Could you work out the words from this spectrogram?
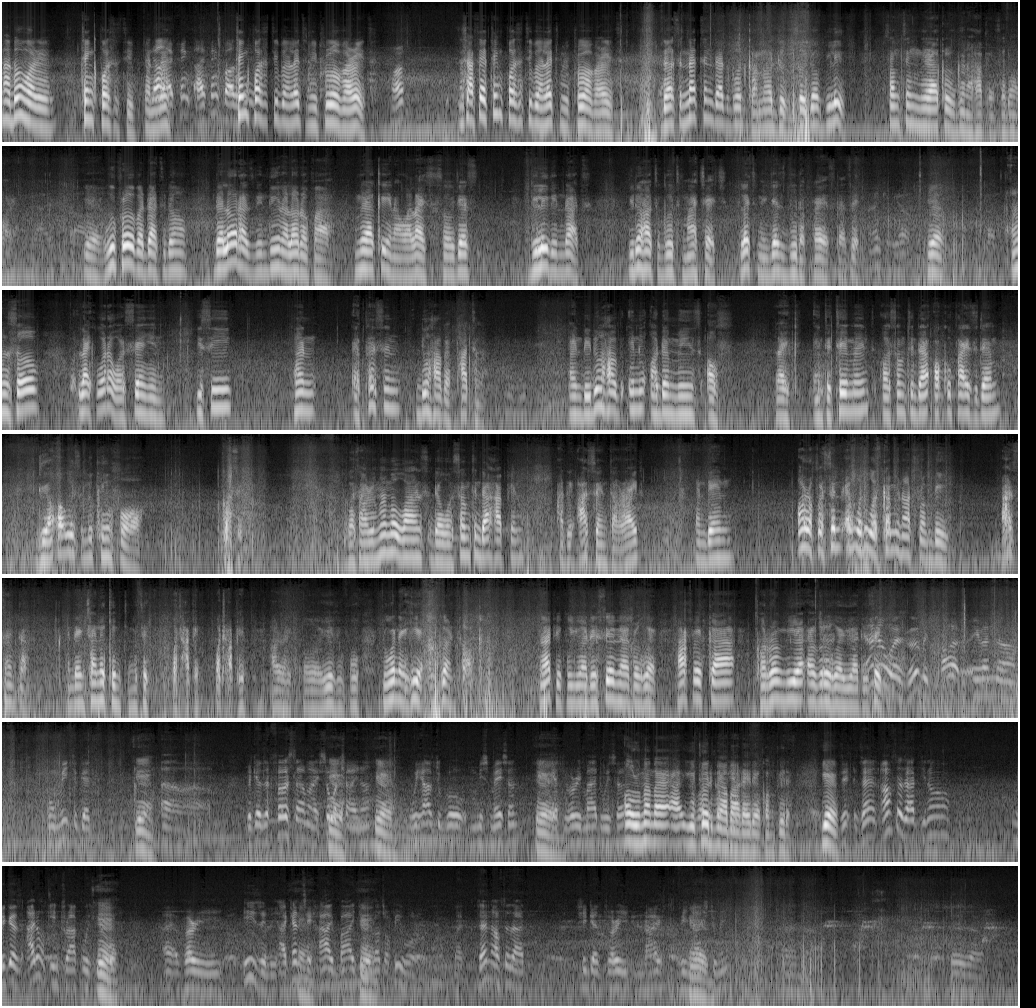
Now, don't worry. Think positive and Yeah, I think I think positive. think positive and let me prove over it. Huh? As I said, think positive and let me pray over it. There's nothing that God cannot do. So just believe something miracle is going to happen. So don't worry. Yeah, we pray over that. Don't, the Lord has been doing a lot of uh, miracle in our lives. So just believe in that. You don't have to go to my church. Let me just do the prayers. That's it. Thank you. Yeah. Yeah. And so, like what I was saying, you see, when a person don't have a partner and they don't have any other means of like entertainment or something that occupies them, they are always looking for gossip. Because I remember once there was something that happened at the art center, right? And then all of a sudden, everybody was coming out from the art center. And then China came to me and said, What happened? What happened? I was like, Oh, you people, you want to hear? I'm going to talk. Black people, you are the same everywhere. Africa, Colombia, everywhere, you are the same. was a little bit hard, even uh, for me to get Yeah, Uh, because the first time I saw Yeah. China, yeah, we have to go, Miss Mason, yeah. get very mad with her. Oh, remember uh, you told me about the computer. Yeah, Th- Then after that, you know, because I don't interact with Yeah. people uh, very easily. I can Yeah. say hi, bye to Yeah. lots of people. But then after that, she gets very nice, be Yeah. nice to me. And, uh, uh,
